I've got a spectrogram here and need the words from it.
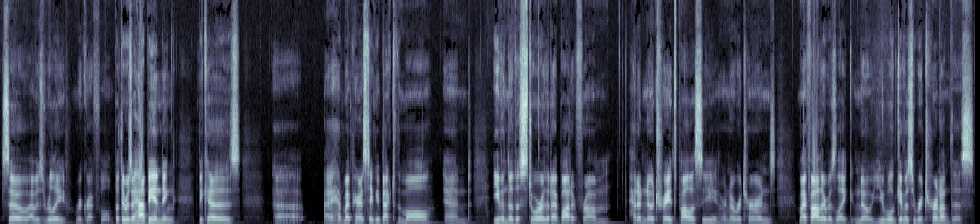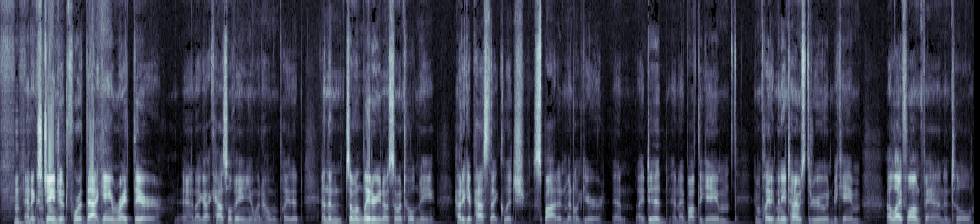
So I was really regretful. But there was a happy ending because uh, I had my parents take me back to the mall, and even though the store that I bought it from had a no trades policy or no returns, my father was like, "No, you will give us a return on this and exchange it for that game right there." And I got Castlevania, went home and played it. And then someone later, you know, someone told me how to get past that glitch spot in Metal Gear, and I did. And I bought the game and played it many times through and became a lifelong fan until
